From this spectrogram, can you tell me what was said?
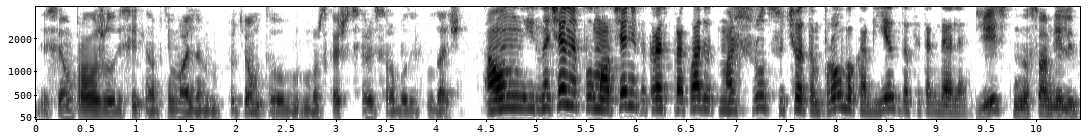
Если он проложил действительно оптимальным путем, то можно сказать, что сервис работает удачно. А он изначально по умолчанию как раз прокладывает маршрут с учетом пробок, объездов и так далее? Есть на самом деле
